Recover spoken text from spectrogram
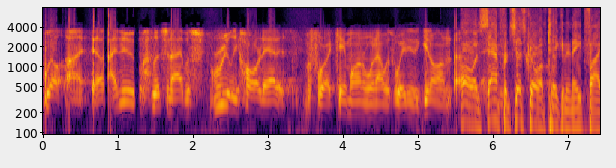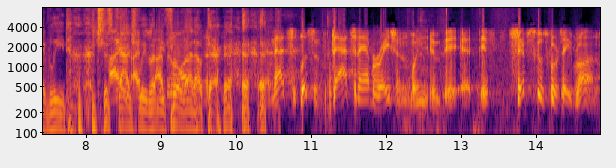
Well, I I knew. Listen, I was really hard at it before I came on. When I was waiting to get on. Uh, oh, and San Francisco have taken an eight-five lead. Just casually, I, let me throw that out there. and that's listen. That's an aberration. When if San Francisco scores eight runs,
